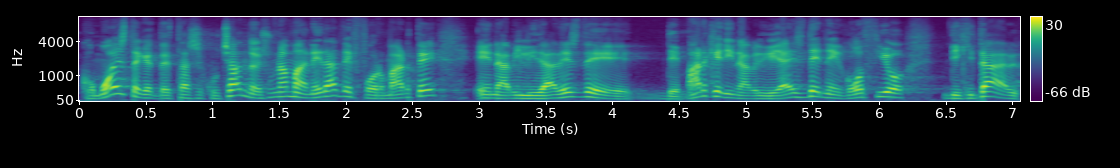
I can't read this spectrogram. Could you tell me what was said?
como este que te estás escuchando, es una manera de formarte en habilidades de, marketing, habilidades de negocio digital.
